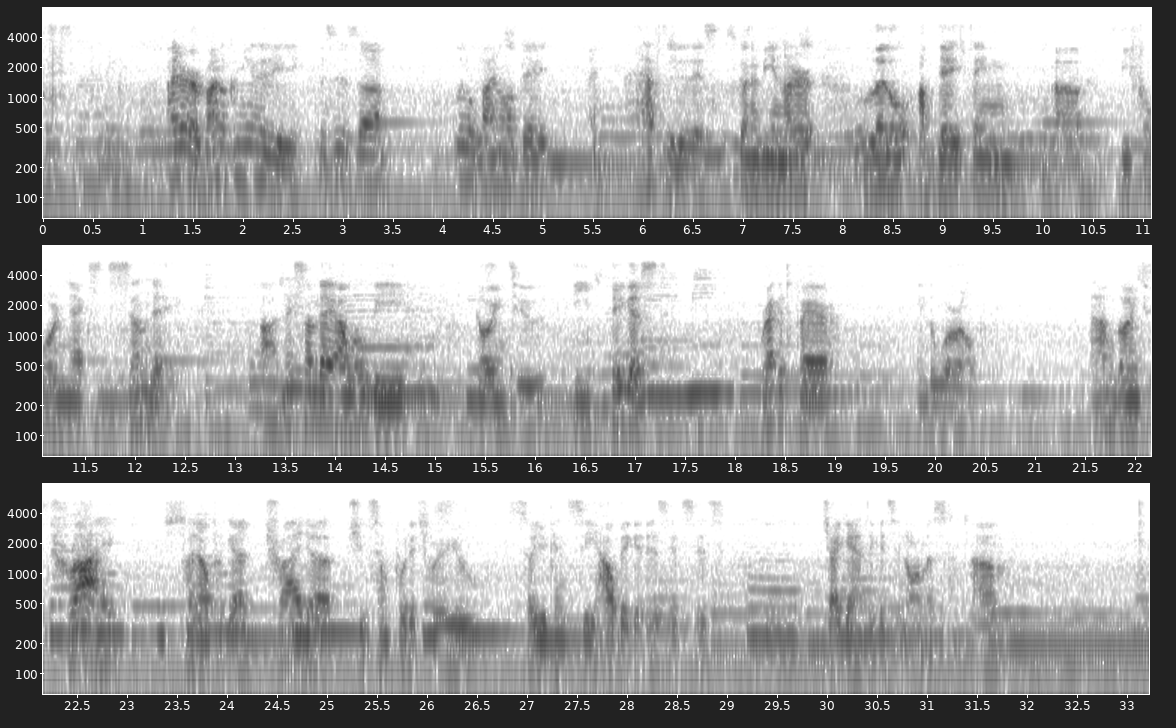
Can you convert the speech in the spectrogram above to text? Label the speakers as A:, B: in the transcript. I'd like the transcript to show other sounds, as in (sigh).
A: Hi there, vinyl community. This is a little vinyl update. I have to do this. It's going to be another little update thing uh, before next Sunday. Uh, next Sunday I will be going to the biggest record fair in the world. And I'm going to try, so I don't forget, try to shoot some footage for you so you can see how big it is. It's it's gigantic. It's enormous. Um,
